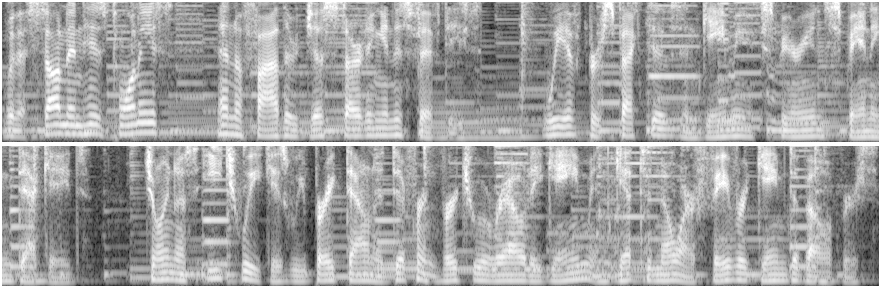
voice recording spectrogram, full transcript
With a son in his 20s? And a father just starting in his 50s. We have perspectives and gaming experience spanning decades. Join us each week as we break down a different virtual reality game and get to know our favorite game developers.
